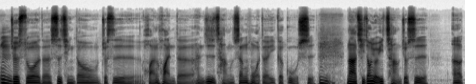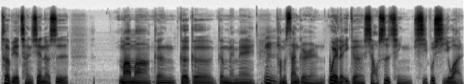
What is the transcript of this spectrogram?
嗯，就是所有的事情都就是缓缓的、很日常生活的一个故事，嗯，那其中有一场就是呃，特别呈现的是妈妈跟哥哥跟妹妹，嗯，他们三个人为了一个小事情洗不洗碗，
